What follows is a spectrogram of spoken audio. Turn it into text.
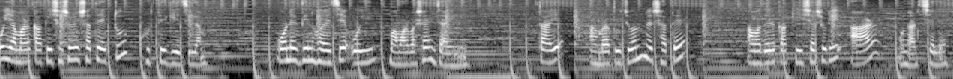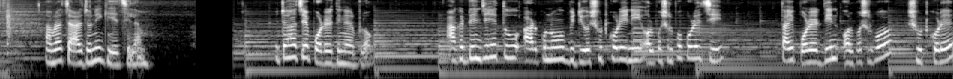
ওই আমার কাকি শাশুড়ির সাথে একটু ঘুরতে গিয়েছিলাম। অনেক দিন হয়েছে ওই মামার বাসায় যাইনি। তাই আমরা দুজনের সাথে আমাদের কাকি শাশুড়ি আর ওনার ছেলে, আমরা চারজনই গিয়েছিলাম। এটা হচ্ছে পরের দিনের ব্লগ। আগের দিন যেহেতু আর কোনো ভিডিও শ্যুট করিনি, অল্প স্বল্প করেছি, তাই পরের দিন অল্প স্বল্প শ্যুট করে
